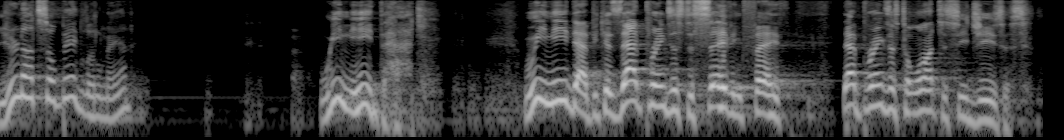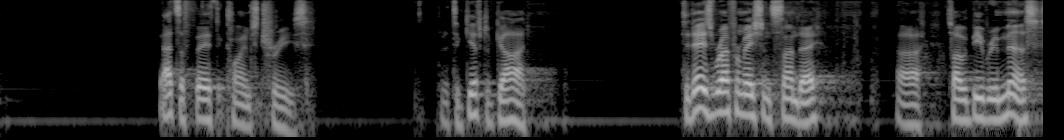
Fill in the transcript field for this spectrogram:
You're not so big, little man. We need that. We need that because that brings us to saving faith. That brings us to want to see Jesus. That's a faith that climbs trees. But it's a gift of God. Today's Reformation Sunday, uh, so I would be remiss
